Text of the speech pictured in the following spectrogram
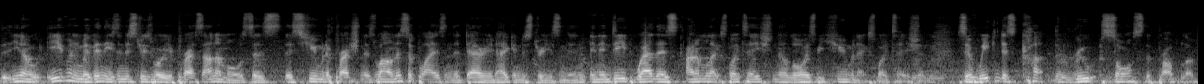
you know, even within these industries where we oppress animals, there's there's human oppression as well, and this applies in the dairy and egg industries. And, in, and indeed, where there's animal exploitation, there'll always be human exploitation. Mm-hmm. So if we can just cut the root source of the problem,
